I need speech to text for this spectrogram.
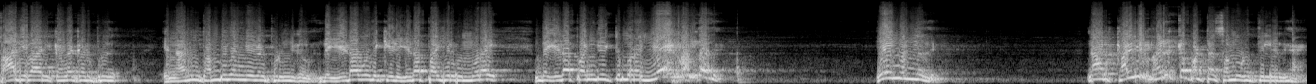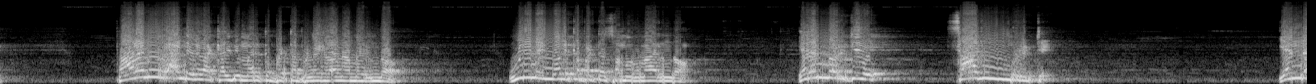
சாதிவாரி கணக்கெடுப்பு என் அருண் தம்பி தங்கைகள் புரிஞ்சுக்கணும். இந்த இடஒதுக்கீடு இடப்பகிர்வு முறை இந்த இடப்பங்கீட்டு முறை ஏன் வந்தது? ஏன் வந்தது? நான் கல்வி மறுக்கப்பட்ட சமூகத்தில் இருக்கேன் பல நூறு ஆண்டுகளா கல்வி மறுக்கப்பட்ட பிள்ளைகளா நாம இருந்தோம். உரிமை மறுக்கப்பட்ட சமூகமா இருந்தோம். எதன் பொருட்டு சாதியின் பொருட்டு. எந்த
